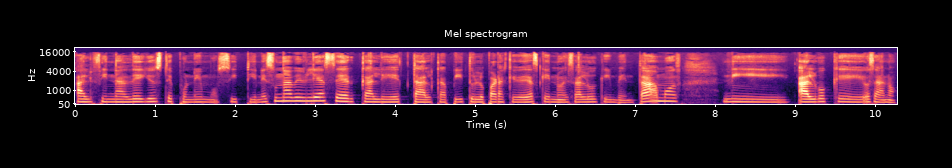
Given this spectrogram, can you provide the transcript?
al final de ellos te ponemos, si tienes una Biblia cerca, lee tal capítulo para que veas que no es algo que inventamos ni algo que, o sea, no,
